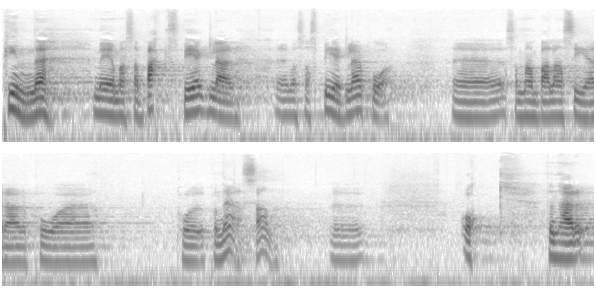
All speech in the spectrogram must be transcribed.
pinne med en massa backspeglar, en massa speglar på eh, som han balanserar på, eh, på, på näsan. Eh, och den här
